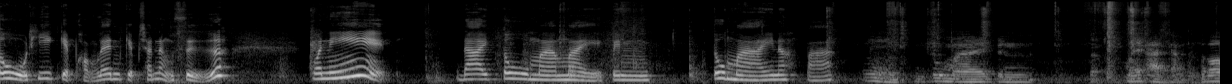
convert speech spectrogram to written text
ตู้ที่เก็บของเล่นเก็บชั้นหนังสือ วันนี้ได้ตู้มาใหม่เป็นตู้ไม้นะป๊าอืมตู้ไม้เป็น ไม้อัดกันแล้วก็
